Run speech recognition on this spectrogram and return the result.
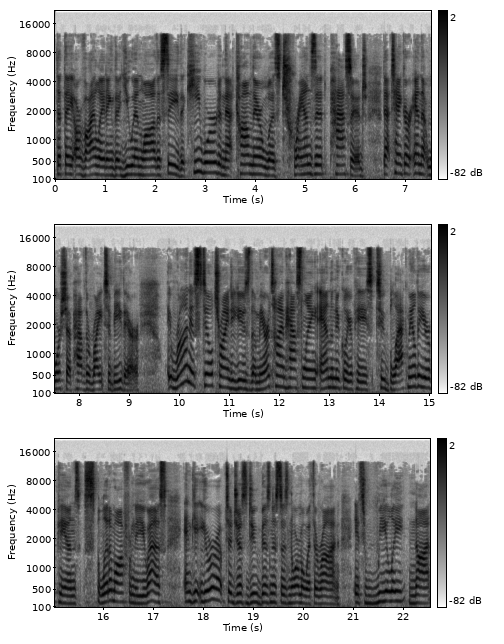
that they are violating the UN law of the sea. The key word in that com there was transit passage. That tanker and that warship have the right to be there. Iran is still trying to use the maritime hassling and the nuclear piece to blackmail the Europeans, split them off from the U.S., and get Europe to just do business as normal with Iran. It's really not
